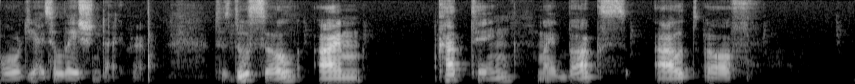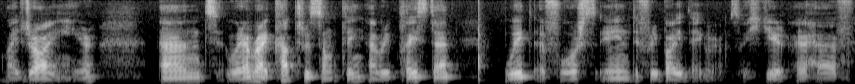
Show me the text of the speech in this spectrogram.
or the isolation diagram. To do so, I'm cutting my box out of my drawing here and wherever I cut through something I replace that with a force in the free body diagram. So here I have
